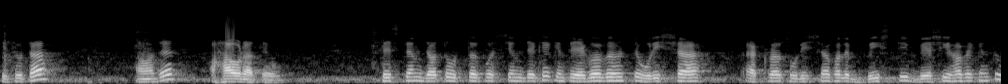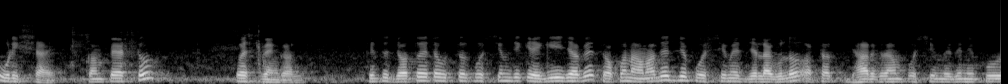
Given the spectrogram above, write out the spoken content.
কিছুটা আমাদের হাওড়াতেও। সিস্টেম যত উত্তর পশ্চিম দেখে কিন্তু এগোবে হচ্ছে উড়িষ্যা অ্যাক্রস উড়িষ্যা, ফলে বৃষ্টি বেশি হবে কিন্তু উড়িষ্যায় কম্পেয়ার টু ওয়েস্ট বেঙ্গল কিন্তু যত এটা উত্তর পশ্চিম দিকে এগিয়ে যাবে, তখন আমাদের যে পশ্চিমের জেলাগুলো, অর্থাৎ ঝাড়গ্রাম, পশ্চিম মেদিনীপুর,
